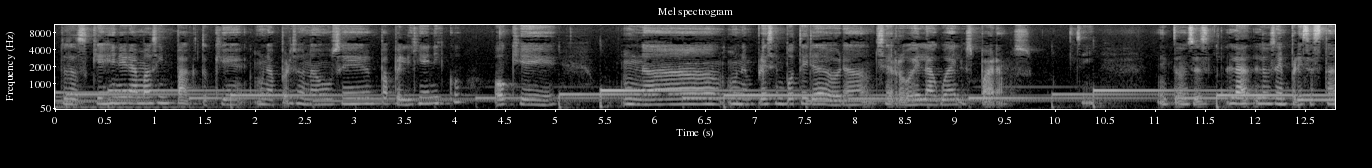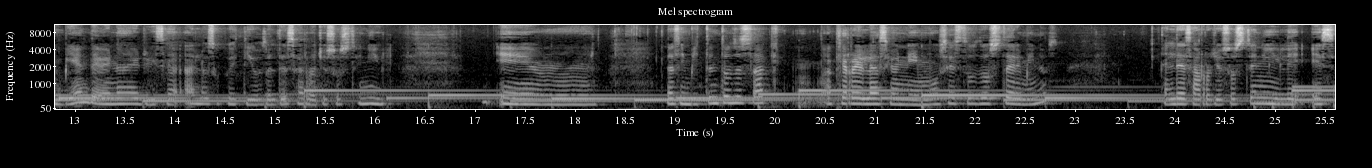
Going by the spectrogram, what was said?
Entonces, ¿qué genera más impacto? ¿Que una persona use papel higiénico o que una, una empresa embotelladora se robe el agua de los páramos? ¿sí? Entonces, las empresas también deben adherirse a los objetivos del desarrollo sostenible. Em, las invito entonces a, que relacionemos estos dos términos. El desarrollo sostenible es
